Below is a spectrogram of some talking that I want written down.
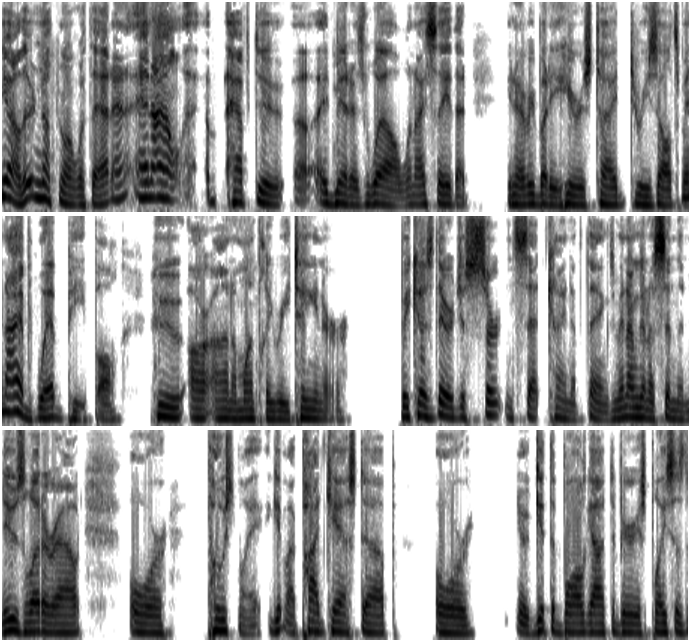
Yeah, there's nothing wrong with that. And, and I'll have to uh, admit as well, when I say that you know, everybody here is tied to results. I mean, I have web people who are on a monthly retainer because there are just certain set kind of things. I mean, I'm going to send the newsletter out or post my, get my podcast up or, you know, get the blog out to various places.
